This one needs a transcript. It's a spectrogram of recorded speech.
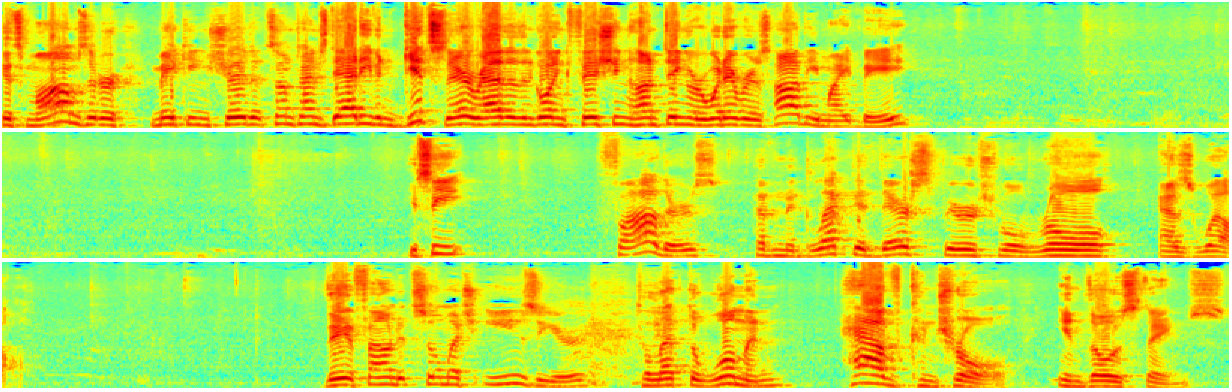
It's moms that are making sure that sometimes dad even gets there rather than going fishing, hunting, or whatever his hobby might be. You see, fathers have neglected their spiritual role as well. They have found it so much easier to let the woman have control in those things.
